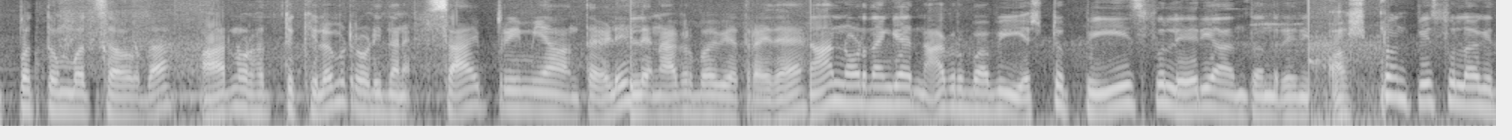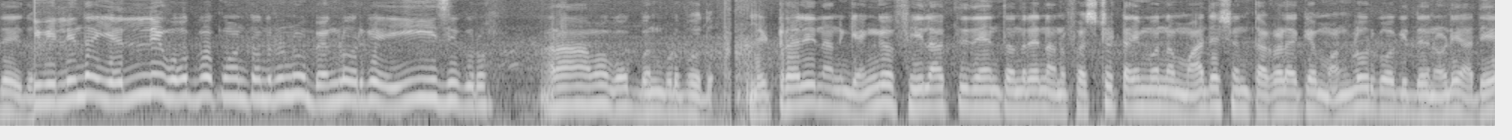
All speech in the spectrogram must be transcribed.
ಇಪ್ಪತ್ತೊಂಬತ್ತು ಸಾವಿರದ ಆರ್ನೂರ ಹತ್ತು ಕಿಲೋಮೀಟರ್ ಓಡಿದ್ದಾನೆ. ಸಾಯಿ ಪ್ರೀಮಿಯಾ ಅಂತ ಹೇಳಿ ಇಲ್ಲೇ ನಾಗರಬಾವಿ ಹತ್ರ ಇದೆ. ನಾನು ನೋಡ್ದಂಗೆ ನಾಗರಬಾವಿ ಎಷ್ಟು ಪೀಸ್ಫುಲ್ ಏರಿಯಾ ಅಂತಂದ್ರೆ ಅಷ್ಟೊಂದು ಪೀಸ್ಫುಲ್ ಆಗಿದೆ ಇದು. ನೀವು ಇಲ್ಲಿಂದ ಎಲ್ಲಿಗೆ ಹೋಗ್ಬೇಕು ಅಂತಂದ್ರೂ ಬೆಂಗಳೂರಿಗೆ ಈಸಿ ಗುರು. ಆರಾಮಾಗಿ ಹೋಗಿ ಬಂದ್ಬಿಡ್ಬೋದು. ಲಿಟ್ರಲಿ ನನಗೆ ಹೆಂಗೆ ಫೀಲ್ ಆಗ್ತಿದೆ ಅಂತಂದರೆ ನಾನು ಫಸ್ಟ್ ಟೈಮು ನಮ್ಮ ಮಾದೇಶನ್ ತಗೊಳ್ಳೋಕ್ಕೆ ಮಂಗ್ಳೂರ್ಗೆ ಹೋಗಿದ್ದೆ ನೋಡಿ, ಅದೇ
